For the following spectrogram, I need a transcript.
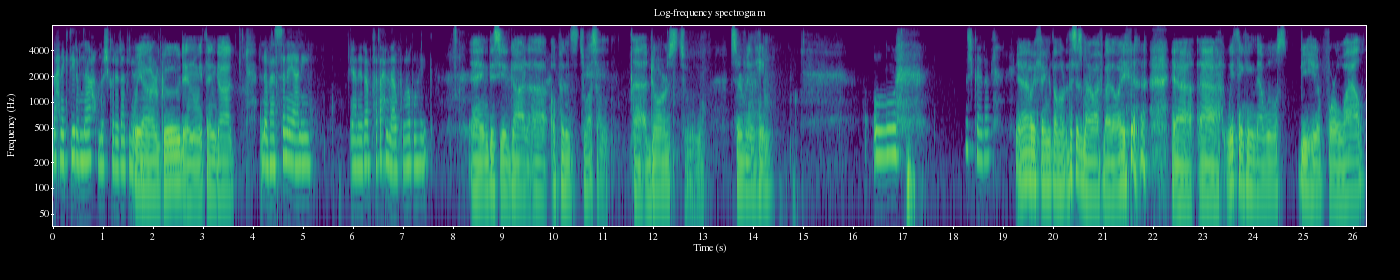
نحن كتير مناح ونشكر الرب We يعني are good and we thank God. إنه بهالسنة يعني يعني الرب فتح لنا أبواب وهيك And this year God uh, opens to us uh, doors to serving Him. و نشكر الرب Yeah, we thank the Lord. This is my wife, by the way. yeah, uh, we're thinking that we'll be here for a while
